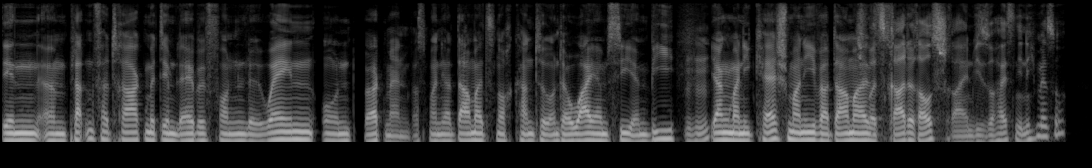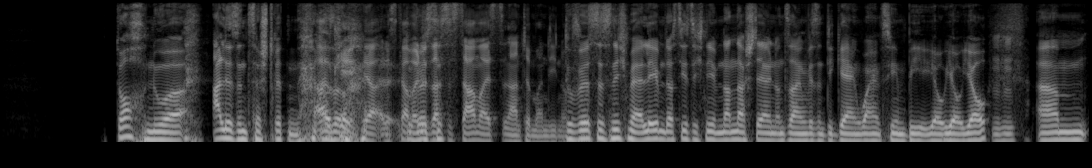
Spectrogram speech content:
den ähm, Plattenvertrag mit dem Label von Lil Wayne und Birdman, was man ja damals noch kannte unter YMCMB. Mhm. Young Money Cash Money war Ich wollte damals es gerade rausschreien. Wieso heißen die nicht mehr so? doch nur alle sind zerstritten. Also, okay, ja, alles klar, du weil du sagst, es- damals nannte man die noch. Du wirst es nicht mehr erleben, dass die sich nebeneinander stellen und sagen, wir sind die Gang YMCMB, yo, yo, yo. Mhm. Ähm,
